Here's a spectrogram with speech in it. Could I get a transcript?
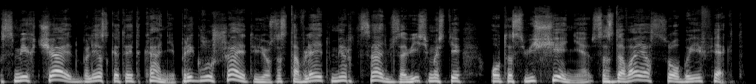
смягчает блеск этой ткани, приглушает ее, заставляет мерцать в зависимости от освещения, создавая особый эффект.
